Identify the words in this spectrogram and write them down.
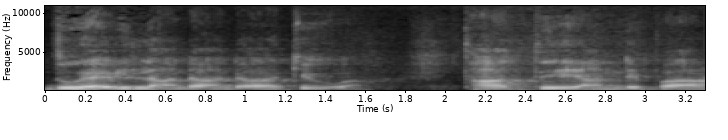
දුව ඇවිල්ලා අඬ අඬා කිව්වා තාත්තේ යන්න එපා.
